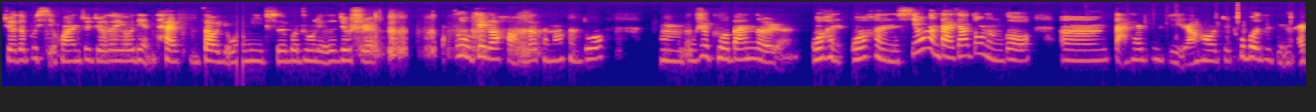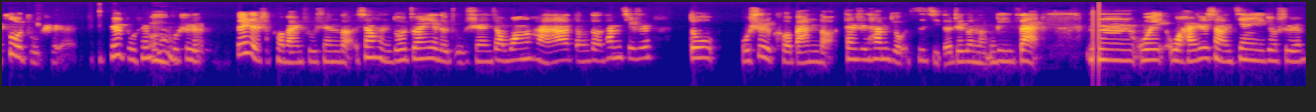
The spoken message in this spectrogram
觉得不喜欢，就觉得有点太浮躁、油腻、随波逐流的，就是入这个行的可能很多。嗯，不是科班的人，我很我很希望大家都能够嗯打开自己，然后去突破自己来做主持人。其实主持人并不是非得是科班出身的，像很多专业的主持人，像汪涵啊等等，他们其实都不是科班的，但是他们有自己的这个能力在。嗯，我我还是想建议就是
